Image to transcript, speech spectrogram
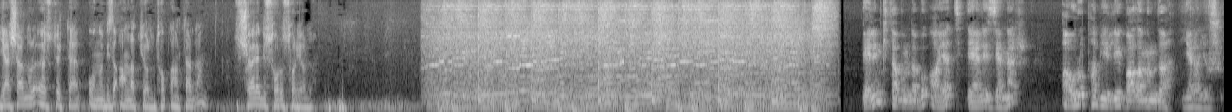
Yaşar Nur Öztürk de onu bize anlatıyordu toplantılardan. Şöyle bir soru soruyordu. Benim kitabımda bu ayet değerli izleyenler Avrupa Birliği bağlamında yer alıyor.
